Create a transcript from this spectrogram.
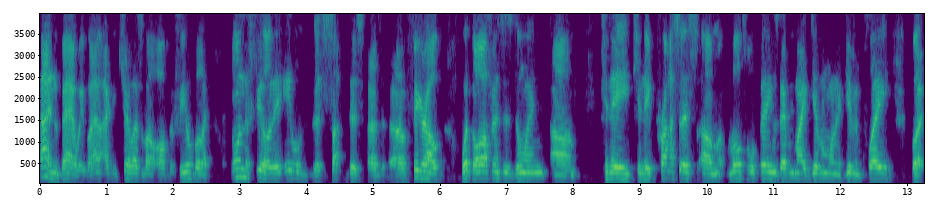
not in a bad way, but I, I could care less about off the field. But like on the field, they're able to this, uh, uh, figure out what the offense is doing. Um, can they can they process um, multiple things that we might give them on a given play? But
